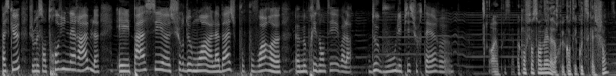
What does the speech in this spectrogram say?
parce que je me sens trop vulnérable et pas assez euh, sûre de moi à la base pour pouvoir euh, euh, me présenter voilà, debout, les pieds sur terre. Ouais, en plus, elle n'a pas confiance en elle alors que quand t'écoutes ce qu'elle chante.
